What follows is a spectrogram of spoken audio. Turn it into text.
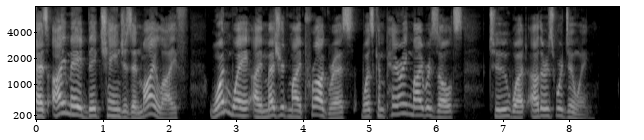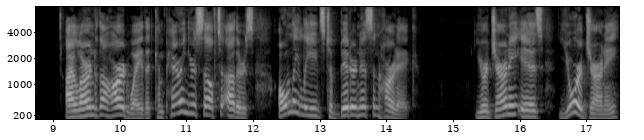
As I made big changes in my life, one way I measured my progress was comparing my results to what others were doing. I learned the hard way that comparing yourself to others only leads to bitterness and heartache. Your journey is your journey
